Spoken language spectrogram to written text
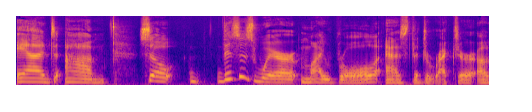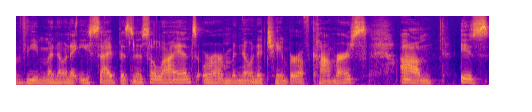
And um, so this is where my role as the director of the Monona Eastside Business Alliance or our Monona Chamber of Commerce um, is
